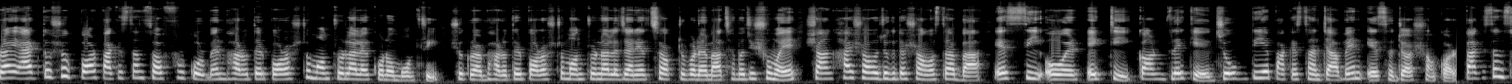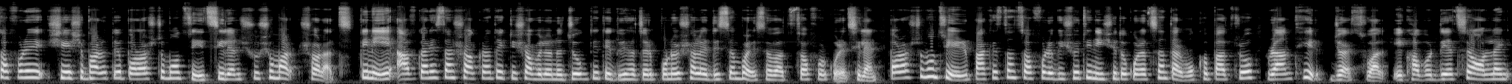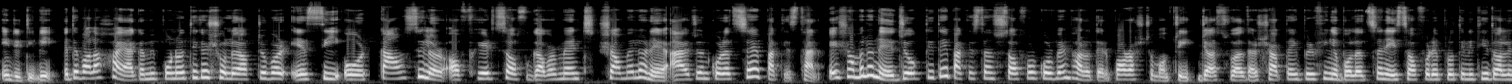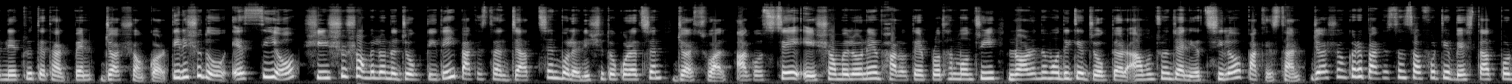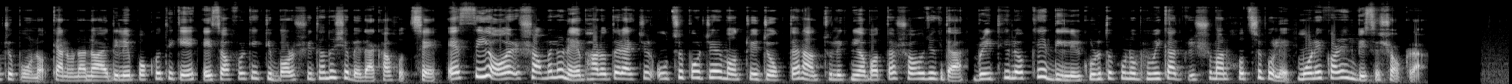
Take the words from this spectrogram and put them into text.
প্রায় এক দশক পর পাকিস্তান সফর করবেন ভারতের পররাষ্ট্র মন্ত্রণালয়ের কোনো মন্ত্রী। শুক্রবার ভারতের পররাষ্ট্র মন্ত্রণালয় জানিয়েছে, অক্টোবরের মাঝামাঝি সময়ে সাংহাই সহযোগিতা সংস্থা বা এসসিও এর একটি কনভ্লেকে যোগ দিয়ে পাকিস্তান যাবেন এস জয়শঙ্কর। পাকিস্তান সফরে শেষ ভারতীয় পররাষ্ট্রমন্ত্রী ছিলেন সুষমা স্বরাজ। তিনি আফগানিস্তান সংক্রান্ত একটি সম্মেলনে যোগ দিতে দুই হাজার পনেরো সালের ডিসেম্বর ইসলামাবাদ সফর করেছিলেন। পররাষ্ট্রমন্ত্রীর পাকিস্তান সফরের বিষয়টি নিশ্চিত করেছেন তার মুখপাত্র রানধীর জয়সওয়াল। এ খবর দিয়েছে অনলাইন এনডিটিভি। এতে বলা হয়, আগামী পনেরো থেকে ষোলোই October এসসিওর councillor of heads of government সম্মেলনের আয়োজন করেছে পাকিস্তান। এই সম্মেলনে যোগ দিতে পাকিস্তান সফর করবেন ভারতের পররাষ্ট্রমন্ত্রী। জয়সওয়াল তার সাপ্তাহিক ব্রিফিং এ বলেছেন, এই সফরে প্রতিনিধি দলের নেতৃত্বে থাকবেন জয়শঙ্কর তিনি শুধু এসসিও শীর্ষ সম্মেলনে যোগ দিতেই পাকিস্তান যাচ্ছেন বলে নিশ্চিত করেছেন জয়সওয়াল আগস্টে এই সম্মেলনে ভারতের প্রধানমন্ত্রী নরেন্দ্র মোদীকে যোগ দেওয়ার আমন্ত্রণ জানিয়েছিল পাকিস্তান। জয়শঙ্করের পাকিস্তান সফরটি বেশ তাৎপর্যপূর্ণ, কেননা নয়াদিল্লির পক্ষ থেকে এই সফরকে একটি বড় সিদ্ধান্ত হিসেবে দেখা হচ্ছে। এসসিও এর সম্মেলনে ভারতের একজন উচ্চ পর্যায়ের মন্ত্রী যোগ দেন আঞ্চলিক নিরাপত্তার সহযোগিতা বৃদ্ধি লক্ষ্যে দিল্লির গুরুত্বপূর্ণ ভূমিকা দৃশ্যমান হচ্ছে বলে মনে করেন বিশ্লেষকরা।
